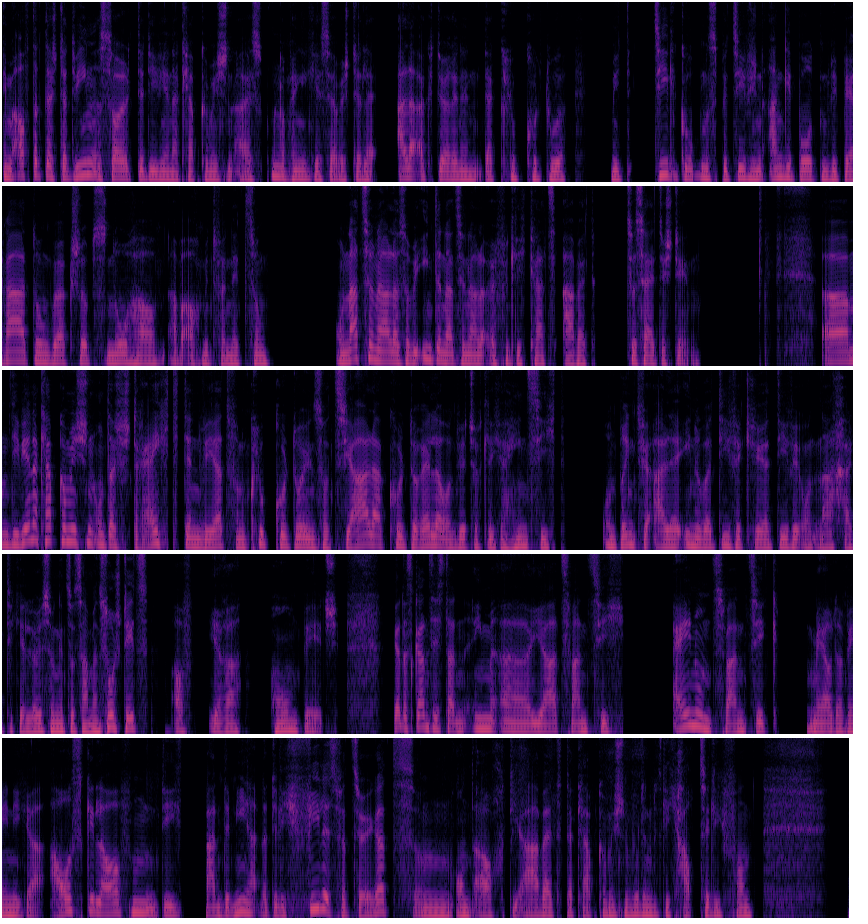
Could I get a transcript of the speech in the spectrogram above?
Im Auftrag der Stadt Wien sollte die Vienna Club Commission als unabhängige Servicestelle aller Akteurinnen der Clubkultur mit zielgruppenspezifischen Angeboten wie Beratung, Workshops, Know-how, aber auch mit Vernetzung und nationaler sowie internationaler Öffentlichkeitsarbeit zur Seite stehen. Ähm, die Vienna Club Commission unterstreicht den Wert von Clubkultur in sozialer, kultureller und wirtschaftlicher Hinsicht und bringt für alle innovative, kreative und nachhaltige Lösungen zusammen. So steht es auf ihrer Homepage. Ja, das Ganze ist dann im äh, Jahr 2021 mehr oder weniger ausgelaufen. Die Pandemie hat natürlich vieles verzögert ähm, und auch die Arbeit der Club Commission wurde natürlich hauptsächlich von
